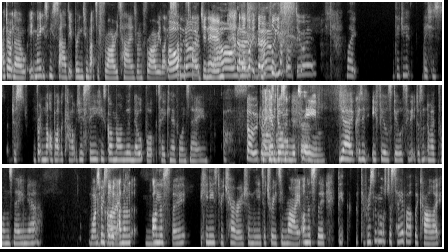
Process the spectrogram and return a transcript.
I don't know. It makes me sad. It brings me back to Ferrari times when Ferrari like Oh, no. sabotaging him, Oh, and I'm like, no, no. please don't do it. Like, did you? This is just not about the couch. You see, he's gone around with a notebook taking everyone's name. Oh, so Like Because he doesn't in the team. Yeah, because he, he feels guilty that he doesn't know everyone's name yet. One so of he's a like, and kind. Mm. honestly, he needs to be cherished and they need to treat him right. Honestly, the, there isn't much to say about the car. Like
